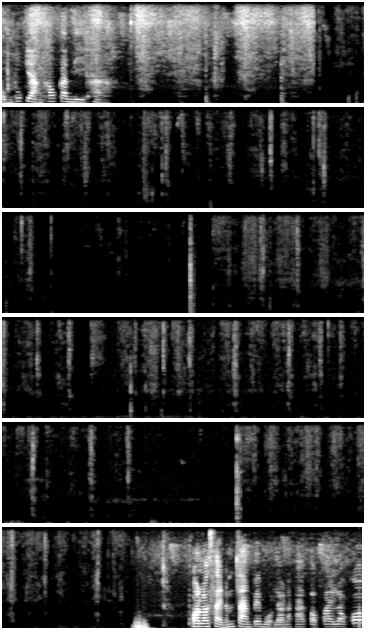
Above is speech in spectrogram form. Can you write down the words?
สมทุกอย่างเข้ากันดีค่ะ พอเราใส่น้ำตาลไปหมดแล้วนะคะ ต่อไปเราก็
